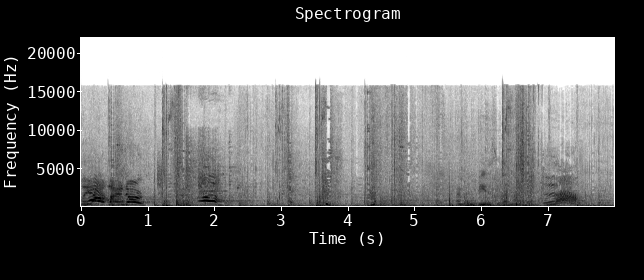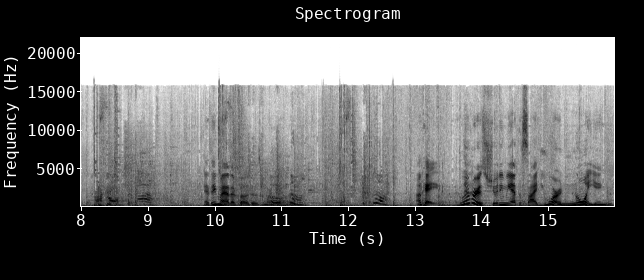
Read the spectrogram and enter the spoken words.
The Outlander! I'm confused that. I think my other bow does more damage. Okay, whoever is shooting me at the side, you are annoying.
